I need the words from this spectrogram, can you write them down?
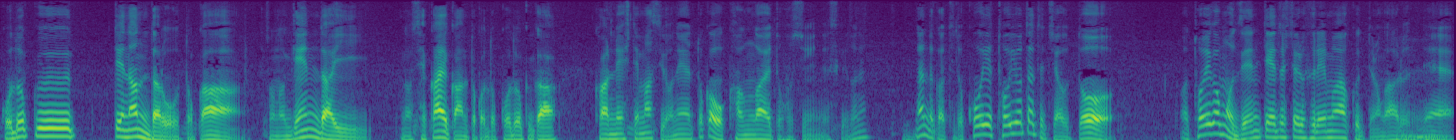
孤独ってなんだろうとかその現代の世界観とかと孤独が関連してますよねとかを考えてほしいんですけどね。なんでかっていうとこういう問いを立てちゃうとまあ問いがもう前提としてるフレームワークっていうのがあるんで、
